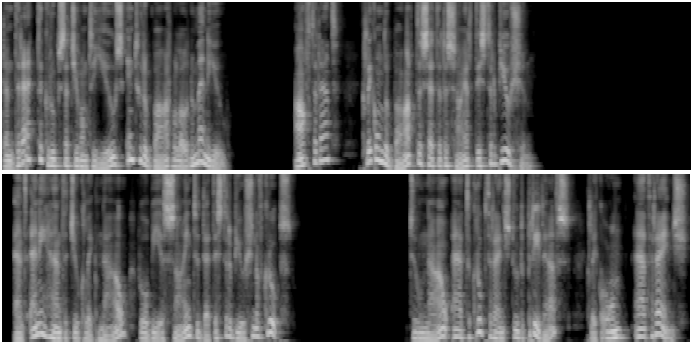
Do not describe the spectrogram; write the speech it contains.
then drag the groups that you want to use into the bar below the menu. After that, click on the bar to set the desired distribution. And any hand that you click now will be assigned to that distribution of groups. To now add the grouped range to the predefs, click on Add Range.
